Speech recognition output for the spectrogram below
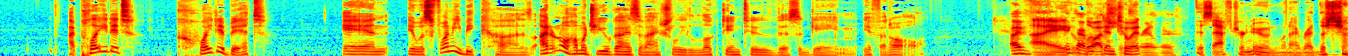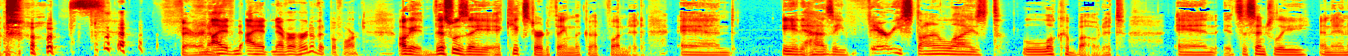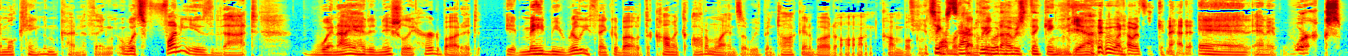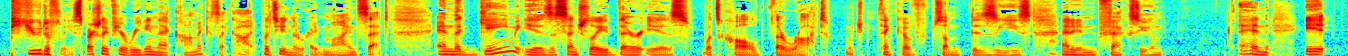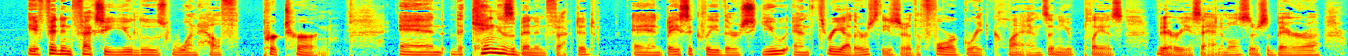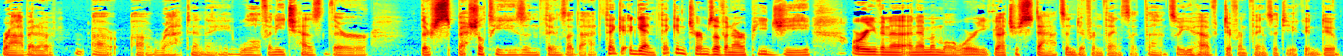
I played it quite a bit, and it was funny because I don't know how much you guys have actually looked into this game, if at all. I've, I, I looked into it this afternoon when I read the show notes. Fair enough. I had I had never heard of it before. Okay, this was a, a Kickstarter thing that got funded, and it has a very stylized look about it, and it's essentially an Animal Kingdom kind of thing. What's funny is that when I had initially heard about it, it made me really think about the comic Autumnlands that we've been talking about on comic book. It's exactly kind of what I was thinking. Yeah, when I was looking at it, and and it works beautifully, especially if you're reading that comic. It's like, oh, it puts you in the right mindset. And the game is essentially there is what's called the rot, which think of some disease, and it infects you, and it if it infects you, you lose one health per turn. And the king has been infected, and basically there's you and three others. These are the four great clans, and you play as various animals. There's a bear, a rabbit, a, a, a rat, and a wolf, and each has their their specialties and things like that. Think again, think in terms of an RPG or even a, an MMO where you got your stats and different things like that. So you have different things that you can do,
